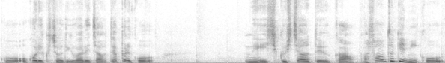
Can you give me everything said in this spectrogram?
こう怒り口調で言われちゃうとやっぱりこうね萎縮しちゃうというか、まあ、その時にこう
